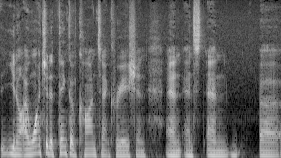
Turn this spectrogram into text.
you know I want you to think of content creation and and and uh,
